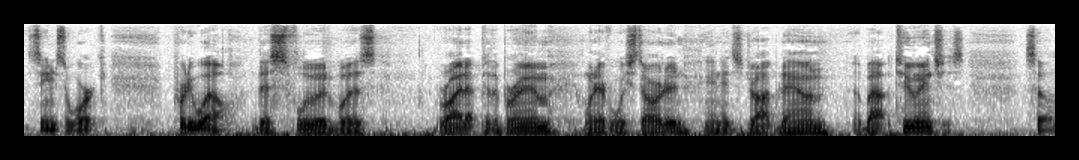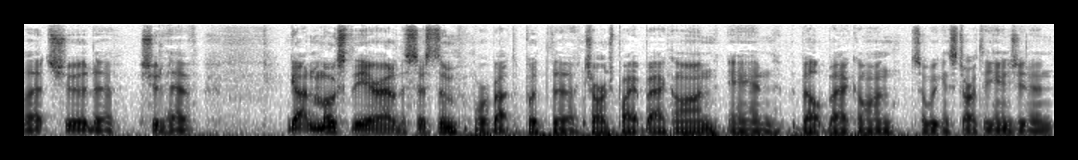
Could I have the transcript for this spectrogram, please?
it seems to work pretty well. This fluid was right up to the brim whenever we started and it's dropped down about two inches. So that should uh, should have gotten most of the air out of the system. We're about to put the charge pipe back on and the belt back on so we can start the engine and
